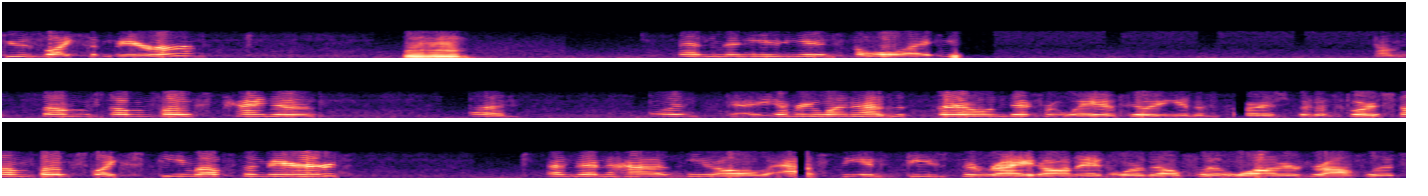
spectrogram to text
use like the mirror, Mhm. and then you use the whole idea. Um, some some folks kind of, uh, everyone has their own different way of doing it, of course. But of course, some folks like steam up the mirror, and then have you know ask the entities to write on it, or they'll put water droplets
